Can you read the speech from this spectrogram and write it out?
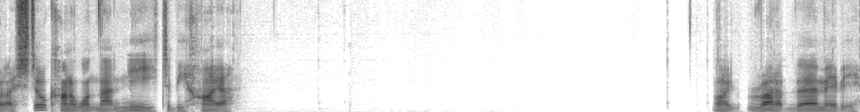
but I still kind of want that knee to be higher. Like right up there maybe.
